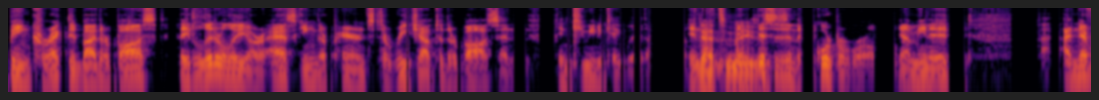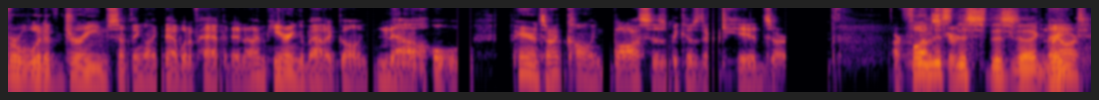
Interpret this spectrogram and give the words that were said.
being corrected by their boss, they literally are asking their parents to reach out to their boss and, and communicate with them. And, That's amazing. this is in the corporate world. I mean, it. I never would have dreamed something like that would have happened, and I'm hearing about it, going, "No, parents aren't calling bosses because their kids are are Well, this flustered." this this uh, great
